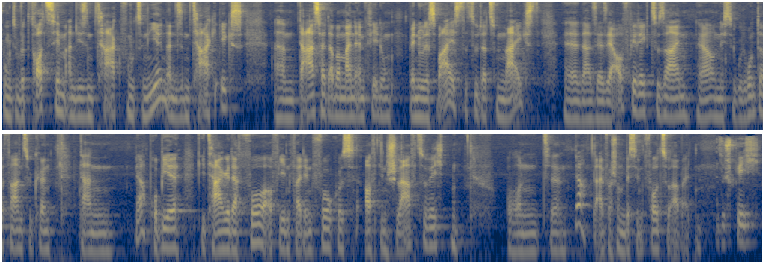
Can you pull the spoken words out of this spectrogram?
wird trotzdem an diesem Tag funktionieren, an diesem Tag X. Ähm, da ist halt aber meine Empfehlung, wenn du das weißt, dass du dazu neigst, äh, da sehr, sehr aufgeregt zu sein ja, und nicht so gut runterfahren zu können, dann ja, probiere die Tage davor auf jeden Fall den Fokus auf den Schlaf zu richten und äh, ja, da einfach schon ein bisschen vorzuarbeiten. Also sprich,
